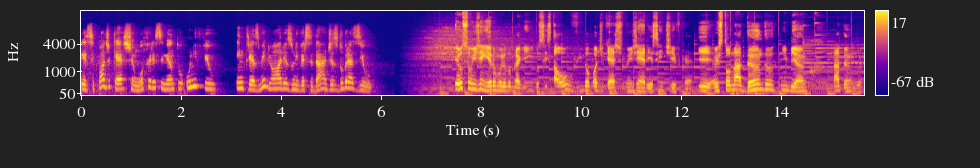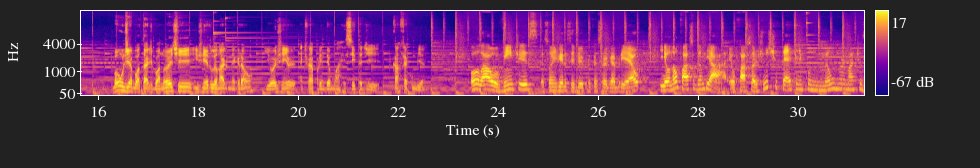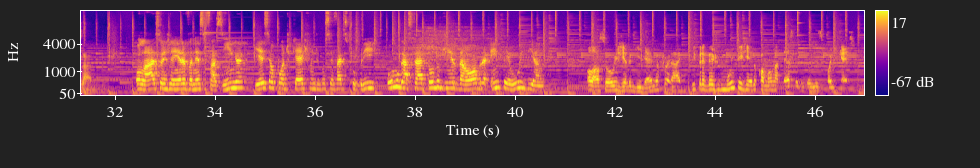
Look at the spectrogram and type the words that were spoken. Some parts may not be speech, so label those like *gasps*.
Esse podcast é um oferecimento Unifil, entre as melhores universidades do Brasil. Eu sou o engenheiro Murilo Braguin e você está ouvindo o podcast do Engenharia Científica. E eu estou nadando em Bianco, nadando. Bom dia, boa tarde, boa noite, engenheiro Leonardo Negrão. E hoje a gente vai aprender uma receita de café com Bianco. Olá, ouvintes. Eu sou o engenheiro civil e professor Gabriel e eu não faço gambiarra, eu faço ajuste técnico não normatizado. Olá, eu sou a engenheira Vanessa Fazinga e esse é o podcast onde você vai descobrir como gastar todo o dinheiro da obra em PU e Bianco. Olá, eu sou o engenheiro Guilherme Fornari e prevejo muito engenheiro com a mão na testa depois desse podcast.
